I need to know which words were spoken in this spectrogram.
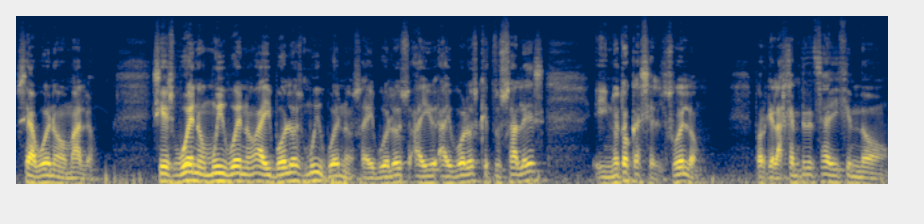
Sea bueno o malo. Si es bueno, muy bueno, hay bolos muy buenos, hay vuelos, hay, hay bolos que tú sales y no tocas el suelo. Porque la gente te está diciendo,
